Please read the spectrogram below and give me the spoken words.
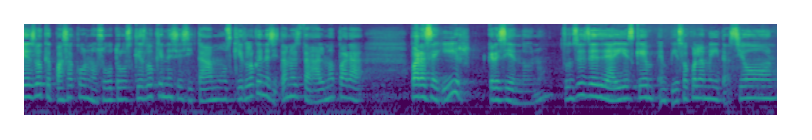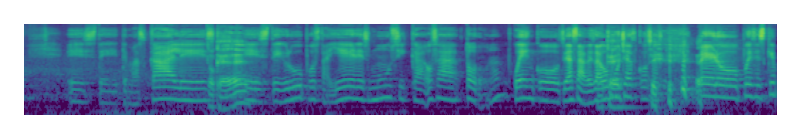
qué es lo que pasa con nosotros, qué es lo que necesitamos, qué es lo que necesita nuestra alma para, para seguir creciendo, ¿no? Entonces desde ahí es que empiezo con la meditación, este, temazcales, este, grupos, talleres, música, o sea, todo, ¿no? Cuencos, ya sabes, hago muchas cosas. Pero pues es que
